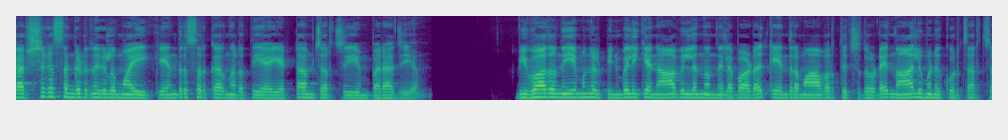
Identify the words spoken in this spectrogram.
കർഷക സംഘടനകളുമായി കേന്ദ്ര സർക്കാർ നടത്തിയ എട്ടാം ചർച്ചയും പരാജയം. വിവാദ നിയമങ്ങൾ പിൻവലിക്കാനാവില്ലെന്ന നിലപാട് കേന്ദ്രം ആവർത്തിച്ചതോടെ നാല് മണിക്കൂർ ചർച്ച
